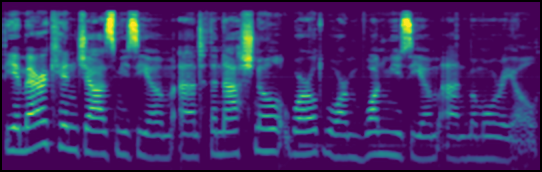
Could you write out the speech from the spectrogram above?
the American Jazz Museum, and the National World War I Museum and Memorial.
